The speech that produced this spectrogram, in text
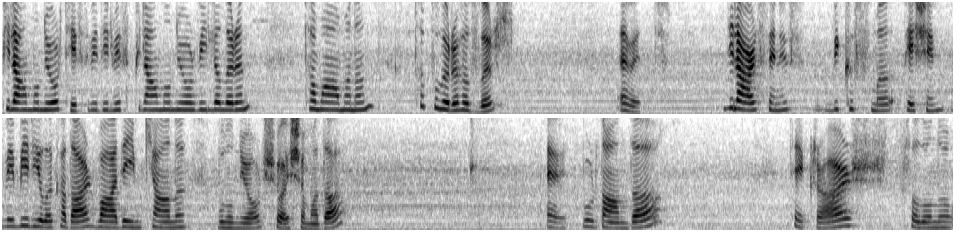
planlanıyor. Teslim edilmesi planlanıyor villaların tamamının tapuları hazır. Evet. Dilerseniz bir kısmı peşin ve bir yıla kadar vade imkanı bulunuyor şu aşamada. Evet buradan da tekrar salonu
